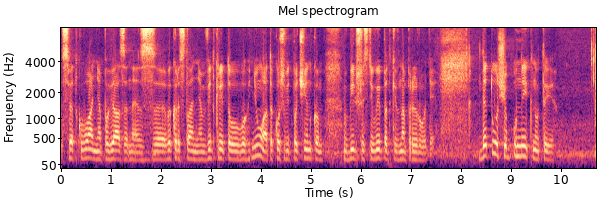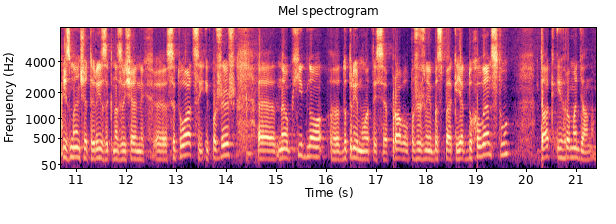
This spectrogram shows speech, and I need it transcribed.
святкування пов'язане з використанням відкритого вогню, а також відпочинком в більшості випадків на природі. Для того, щоб уникнути і зменшити ризик надзвичайних е, ситуацій і пожеж, е, необхідно е, дотримуватися правил пожежної безпеки як духовенству, так і громадянам.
